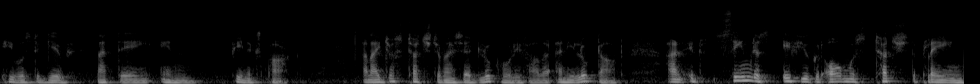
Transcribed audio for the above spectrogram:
he was to give that day in Phoenix Park. And I just touched him. I said, Look, Holy Father. And he looked out. And it seemed as if you could almost touch the plane,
